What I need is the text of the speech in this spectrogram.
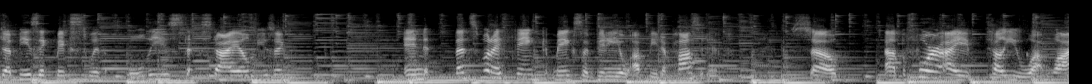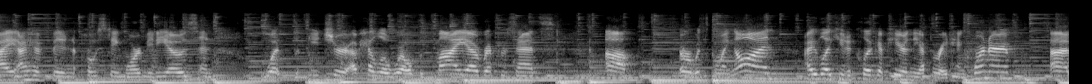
the music mixed with oldies style music. And that's what I think makes a video upbeat and positive. So, uh, before I tell you what, why I have been posting more videos and what the future of Hello World with Maya represents, um, or what's going on, I'd like you to click up here in the upper right hand corner. Uh,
